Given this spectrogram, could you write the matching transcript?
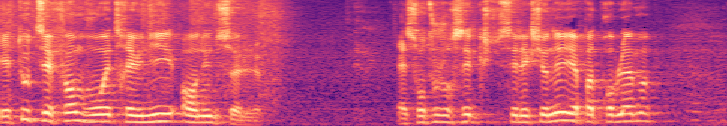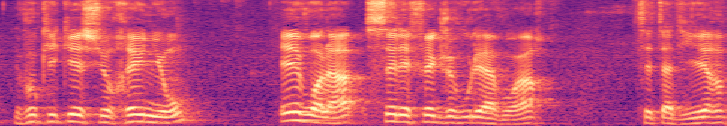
Et toutes ces formes vont être réunies en une seule. Elles sont toujours sélectionnées, il n'y a pas de problème. Vous cliquez sur Réunion, et voilà, c'est l'effet que je voulais avoir, c'est-à-dire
